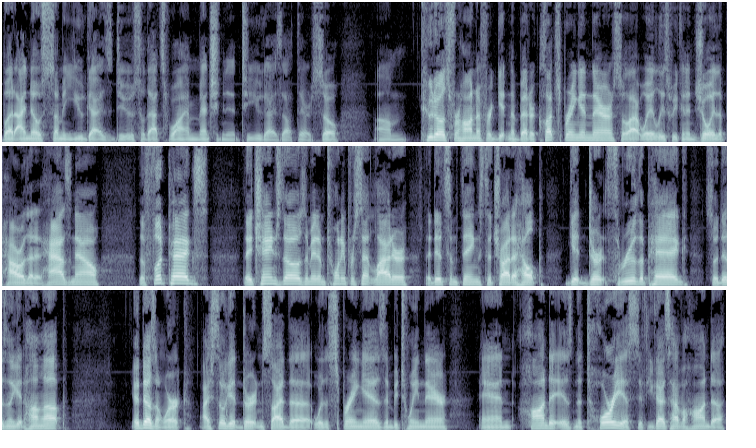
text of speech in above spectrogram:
but I know some of you guys do, so that's why I'm mentioning it to you guys out there. So um, kudos for Honda for getting a better clutch spring in there, so that way at least we can enjoy the power that it has now. The foot pegs, they changed those. They made them 20% lighter. They did some things to try to help get dirt through the peg so it doesn't get hung up. It doesn't work. I still get dirt inside the where the spring is in between there. And Honda is notorious. If you guys have a Honda,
